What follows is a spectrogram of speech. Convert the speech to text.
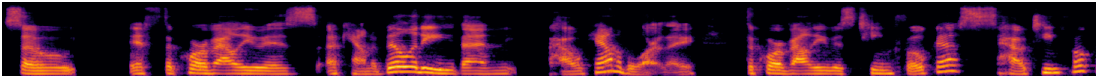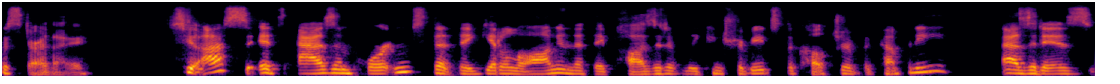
So if the core value is accountability, then how accountable are they? If the core value is team focus, how team focused are they? To us, it's as important that they get along and that they positively contribute to the culture of the company as it is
